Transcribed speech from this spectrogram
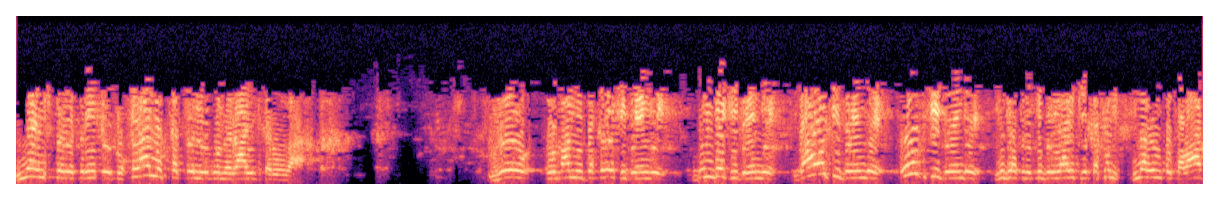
میں اس طرح طریقے سے قیامت تک کے لوگوں میں رائڈ کروں گا۔ وہ قربانی بکرے کی دیں گے گنڈے کی دیں گے، گائے کی دیں گے، اونٹ کی دیں گے۔ مجھے اپنی کبریائی کی قسم میں ان کو سواب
